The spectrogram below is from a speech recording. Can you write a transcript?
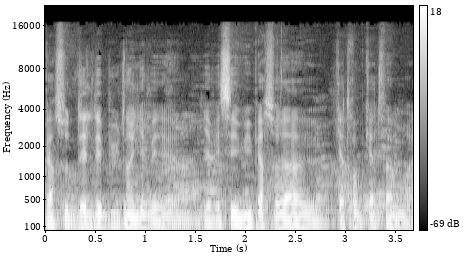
persos dès le début. hein, il y avait il y avait ces huit persos là, quatre hommes, quatre femmes. Ouais.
